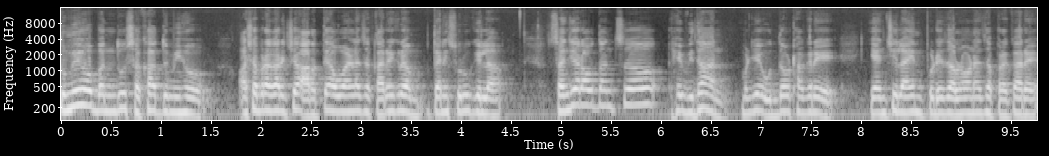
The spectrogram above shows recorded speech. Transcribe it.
तुम्ही हो बंधू सखा तुम्ही हो. अशा प्रकारच्या आरत्या ओवाळण्याचा कार्यक्रम त्यांनी सुरू केला. संजय राऊतांचं हे विधान म्हणजे उद्धव ठाकरे यांची लाईन पुढे चालवण्याचा प्रकार आहे.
